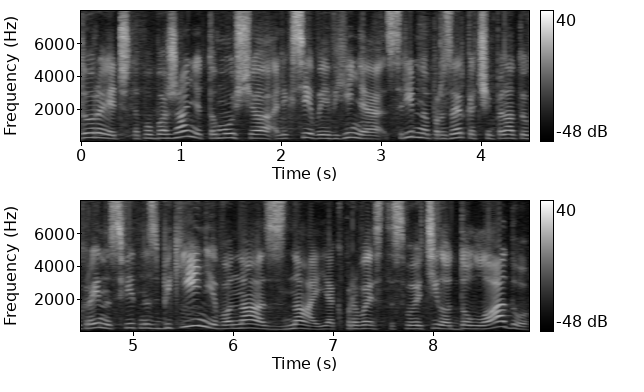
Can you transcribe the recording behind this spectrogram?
доречне побажання, тому що Алєксєєва Євгенія срібна призерка чемпіонату України з фітнес-бікіні. Вона знає, як привести своє тіло до ладу,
